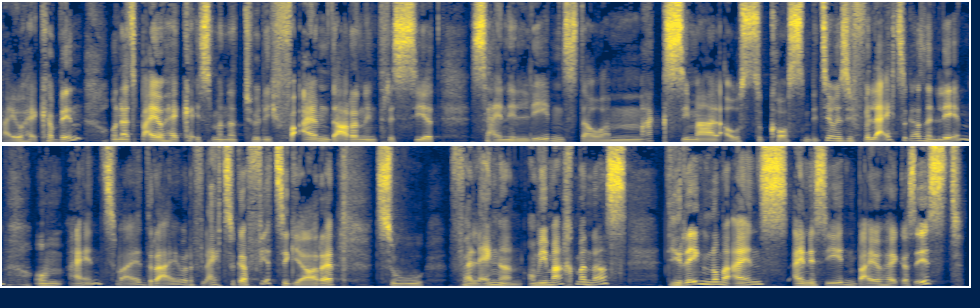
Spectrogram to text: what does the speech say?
Biohacker bin. Und als Biohacker ist man natürlich vor allem daran interessiert, seine Lebensdauer maximal auszukosten, beziehungsweise vielleicht sogar sein Leben um ein, zwei, drei oder vielleicht sogar 40 Jahre zu verlängern. Und wie macht man das? Die Regel Nummer eins eines jeden Biohackers ist,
